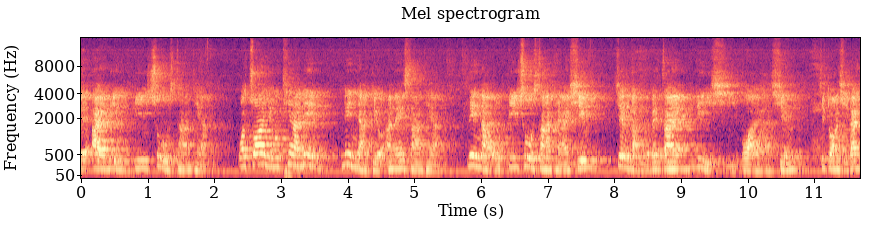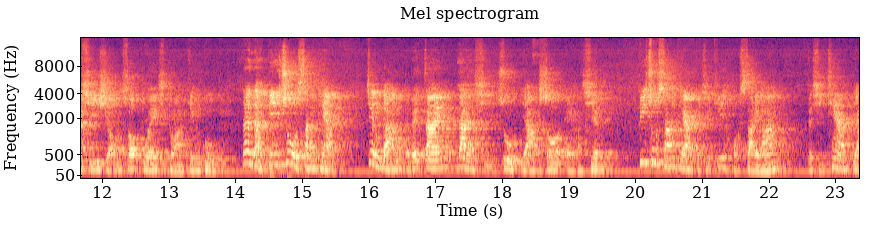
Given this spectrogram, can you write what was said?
要爱恁彼此相听。我怎样听恁，恁也着安尼相听。恁若有彼此相听的心，众人就要知你是我的学生。这段是咱时常所背一段经句。咱若彼此相听，众人就要知咱是主耶稣的学生。彼此相听就是去服侍人，就是听耶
